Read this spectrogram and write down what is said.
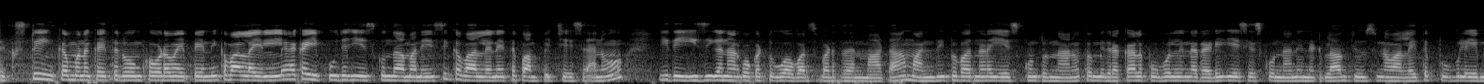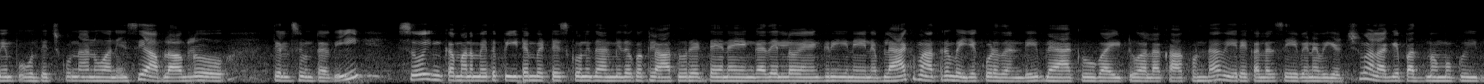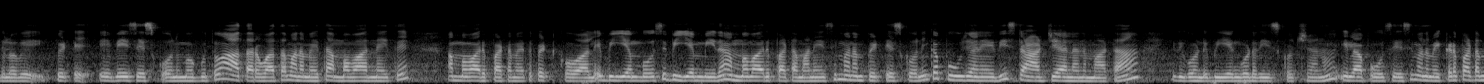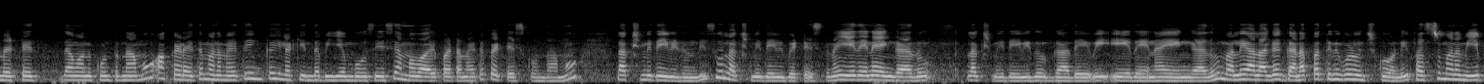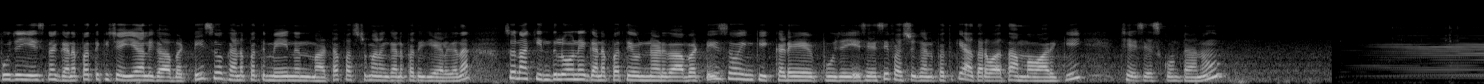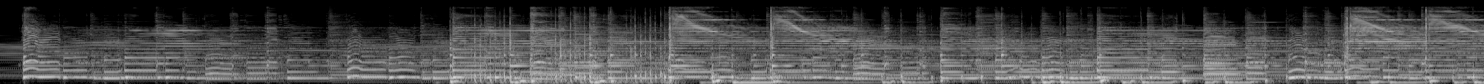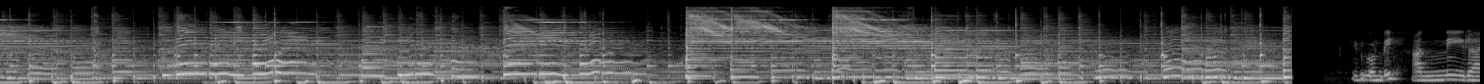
నెక్స్ట్ ఇంకా మనకైతే నోముకోవడం అయిపోయింది. ఇంకా వాళ్ళ వెళ్ళాక ఈ పూజ చేసుకుందాం అనేసి ఇంకా వాళ్ళనైతే పంపించేశాను. ఇది ఈజీగా నాకు ఒక టూ అవర్స్ పడుతుంది అనమాట మందీప వర్ణన చేసుకుంటున్నాను. తొమ్మిది రకాల పువ్వులు నిన్న రెడీ చేసేసుకున్నాను. నిన్నటి బ్లాగ్ చూసిన వాళ్ళైతే పువ్వులు ఏమేమి పువ్వులు తెచ్చుకున్నాను అనేసి ఆ బ్లాగ్లో తెలిసి ఉంటుంది. సో ఇంకా మనమైతే పీఠం పెట్టేసుకొని దాని మీద ఒక క్లాత్ రెడ్ అయినా ఏం కాదు ఎల్లో అయినా గ్రీన్ అయినా బ్లాక్ మాత్రం వేయకూడదండి బ్లాక్ వైట్ అలా కాకుండా వేరే కలర్స్ ఏవైనా వేయచ్చు అలాగే పద్మ ముగ్గు ఇందులో వే పెట్టే వేసేసుకొని ముగ్గుతో ఆ తర్వాత మనమైతే అమ్మవారిని అయితే అమ్మవారి పటం అయితే పెట్టుకోవాలి. బియ్యం పోసి బియ్యం మీద అమ్మవారి పటం అనేసి మనం పెట్టేసుకొని ఇంకా పూజ అనేది స్టార్ట్ చేయాలన్నమాట. ఇదిగోండి బియ్యం కూడా తీసుకొచ్చాను. ఇలా పోసేసి మనం ఎక్కడ పటం పెట్టేద్దాం అనుకుంటున్నామో అక్కడైతే మనమైతే ఇంకా ఇలా కింద బియ్యం పోసేసి అమ్మవారి పటం అయితే పెట్టేసుకుందాము. లక్ష్మీదేవిది ఉంది. సో లక్ష్మీదేవి పెట్టేస్తున్నా. ఏదైనా ఏం కాదు. లక్ష్మీదేవి దుర్గాదేవి ఏదైనా ఏం కాదు. మళ్ళీ అలాగే గణపతిని కూడా ఉంచుకోండి. ఫస్ట్ మనం ఏ పూజ చేసినా గణపతికి చేయాలి కాబట్టి. సో గణపతి మెయిన్ అనమాట ఫస్ట్ మనం గణపతికి చేయాలి కదా. సో నాకు ఇందులోనే గణపతి ఉన్నాడు కాబట్టి సో ఇంక ఇక్కడే పూజ చేసేసి ఫస్ట్ గణపతికి ఆ తర్వాత అమ్మవారికి చేసేసుకుంటాను.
